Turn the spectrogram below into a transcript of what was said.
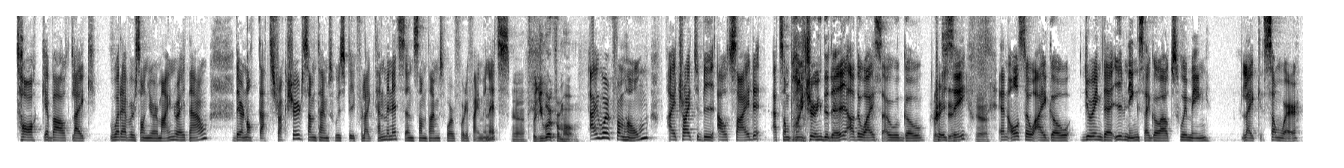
talk about like whatever's on your mind right now. They're not that structured. Sometimes we speak for like 10 minutes and sometimes for 45 minutes. Yeah. But you work from home? I work from home. I try to be outside at some point during the day. Otherwise, I will go crazy. crazy. Yeah. And also, I go during the evenings, I go out swimming like somewhere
